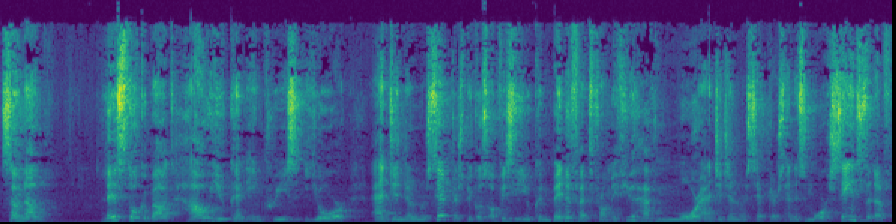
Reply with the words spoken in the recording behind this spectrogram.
So now let's talk about how you can increase your androgen receptors because obviously you can benefit from if you have more androgen receptors and it's more sensitive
